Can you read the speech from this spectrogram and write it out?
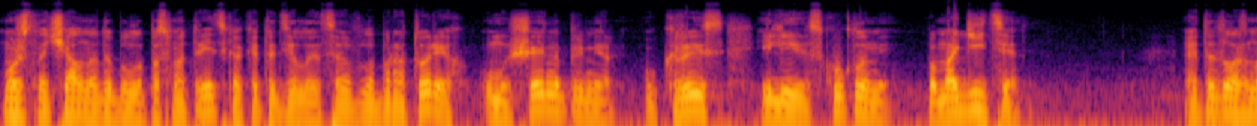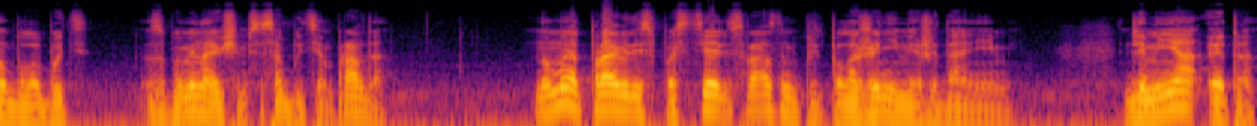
Может, сначала надо было посмотреть, как это делается в лабораториях, у мышей, например, у крыс или с куклами. Помогите!» Это должно было быть запоминающимся событием, правда? Но мы отправились в постель с разными предположениями и ожиданиями. Для меня это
